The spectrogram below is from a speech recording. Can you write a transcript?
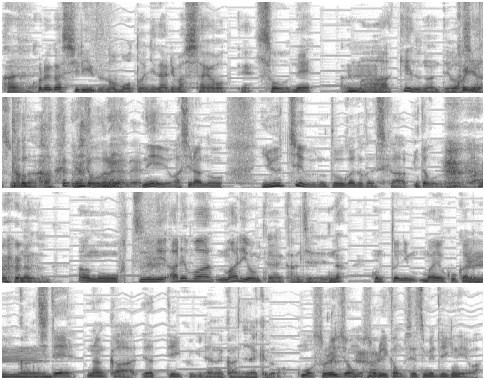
はいはい。これがシリーズの元になりましたよって。そうね。まあ、アーケードなんてわしらそんな。全く見たことないよね。ねねえよ。わしらあの、YouTube の動画とかでしか見たことないわ。なんか、あの、普通に、あれはマリオみたいな感じでな。本当に真横から見る感じで、なんかやっていくみたいな感じだけど、もうそれ以上もそれ以下も説明できねえわ。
